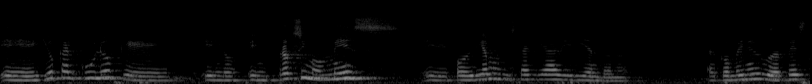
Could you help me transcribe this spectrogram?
eh, yo calculo que en, el próximo mes eh, podríamos estar ya adhiriéndonos al convenio de Budapest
